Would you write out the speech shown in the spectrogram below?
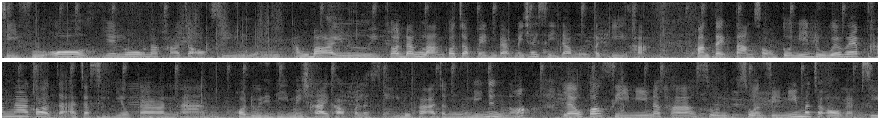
สีฟลูโอเยลโล่นะคะ จะออกสีเหลืองทั้งใบเลย ก็ด้านหลังก็จะเป็นแบบไม่ใช่สีดำเหมือนตะกี้ค่ะ ความแตกต่าง 2 ตัวนี้ดูแวบๆข้างหน้าก็จะอาจจะสีเดียวกันอ่าพอดูดีๆ ไม่ใช่ค่ะคนละสีลูกค้าอาจจะงงนิดนึงเนาะแล้วก็สีนี้นะคะส่วนส่วนสีนี้มันจะออกแบบสี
